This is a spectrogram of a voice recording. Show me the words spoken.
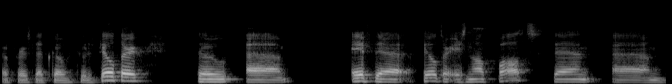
So first, let's go to the filter. So um, if the filter is not passed, then um,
